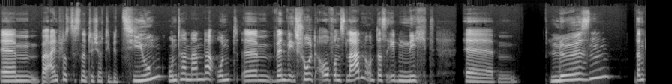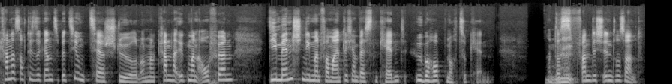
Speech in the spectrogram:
ähm, beeinflusst es natürlich auch die Beziehung untereinander. Und ähm, wenn wir Schuld auf uns laden und das eben nicht ähm, lösen, dann kann das auch diese ganze Beziehung zerstören. Und man kann irgendwann aufhören, die Menschen, die man vermeintlich am besten kennt, überhaupt noch zu kennen. Und das fand ich interessant.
